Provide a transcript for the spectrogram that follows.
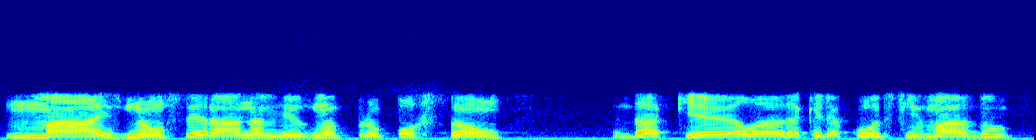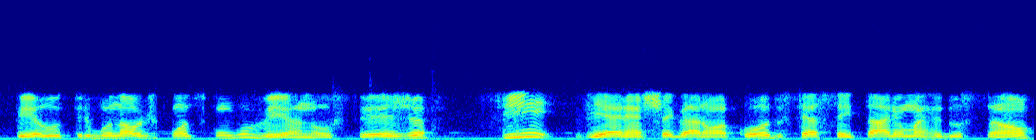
mas não será na mesma proporção daquela, daquele acordo firmado pelo Tribunal de Contas com o governo. Ou seja, se vierem a chegar a um acordo, se aceitarem uma redução,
